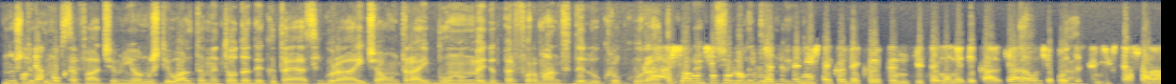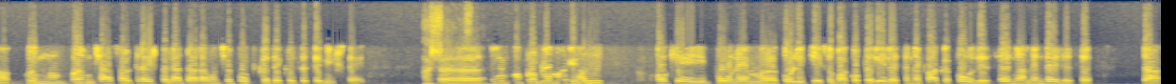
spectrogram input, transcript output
nu știu unde cum apucă. să facem. Eu nu știu altă metodă decât a asigura aici un trai bun, un mediu performant de lucru curat, Da, și au corect și început lucrurile să se plătindu-i. miște cât de cât în sistemul medical. Chiar Da, au început da. să se miște așa, în, în ceasul al 13-lea, dar au început cât de cât să se miște. Așa Uh, este. încă o problemă, eu, ok, punem uh, polițiști sub acoperire să ne facă poze, să ne amendeze, să, să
